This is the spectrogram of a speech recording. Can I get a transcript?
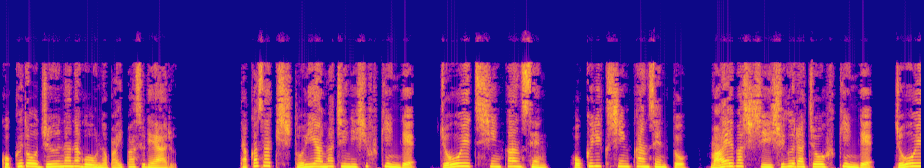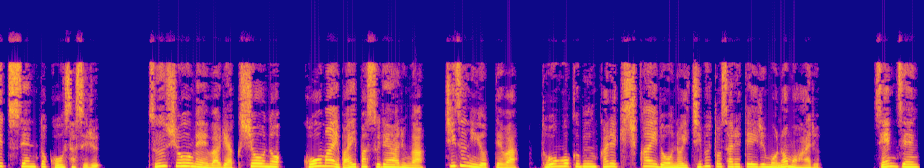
国道17号のバイパスである。高崎市鳥屋町西付近で上越新幹線、北陸新幹線と前橋市石倉町付近で上越線と交差する。通称名は略称の高前バイパスであるが、地図によっては東国文化歴史街道の一部とされているものもある。戦前、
